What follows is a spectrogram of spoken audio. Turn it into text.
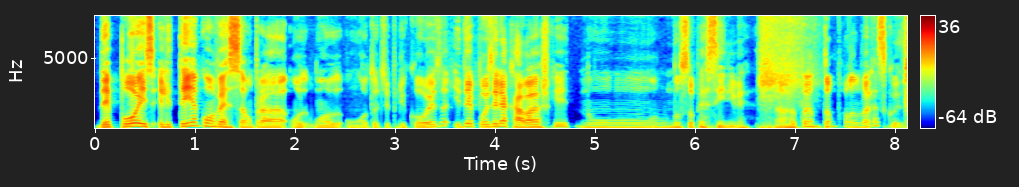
Depois ele tem a conversão para um, um outro tipo de coisa, e depois ele acaba, acho que, no, no Super Cine, né? Estamos falando várias coisas.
